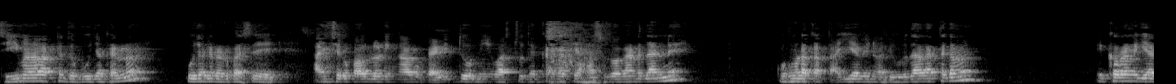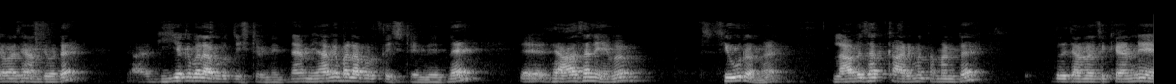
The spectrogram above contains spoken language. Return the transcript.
සීමාවක් නැතුව පූජා කරනවා. පූජා කරලා පස්සේ අයිචක පවුල් වලින් ආපු පැවිද්දෝ මේ වස්තු දැක්කම හසුරව ගන්න දන්නේ කොහොමඩක්වත් අයියා වෙනවා දිවුරදාගත්ත ගමන් ඒ කරන්න ගියාට පස්සේ අන්තිමට ගියක බලාපොරොත්තු ඉෂ්ට වෙන්නේ නැහැ මෙයාගේ බලාපොරොත්තු ඉෂ්ට වෙන්නේ නැහැ ශාසනයේම සිවුරම ලාභ සත්කාරෙම Tamanට බුදුජානක කියන්නේ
